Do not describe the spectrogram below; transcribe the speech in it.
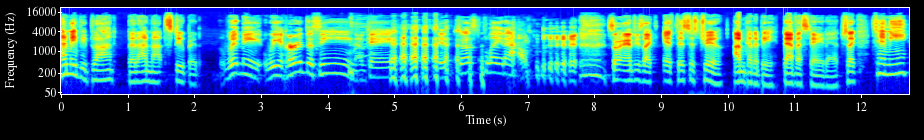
I may be blonde, but I'm not stupid. Whitney, we heard the scene, okay? it just played out. so Angie's like, if this is true, I'm going to be devastated. She's like, Timmy,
